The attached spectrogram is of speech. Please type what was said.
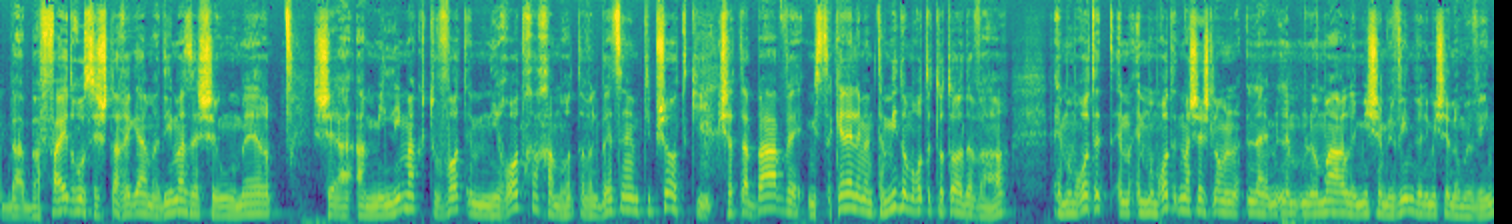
בפיידרוס יש את הרגע המדהים הזה שהוא אומר שהמילים הכתובות הן נראות חכמות, אבל בעצם הן טיפשות. כי כשאתה בא ומסתכל עליהן, הן תמיד אומרות את אותו הדבר. הן אומרות את, הן, הן אומרות את מה שיש לו, לומר למי שמבין ולמי שלא מבין.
